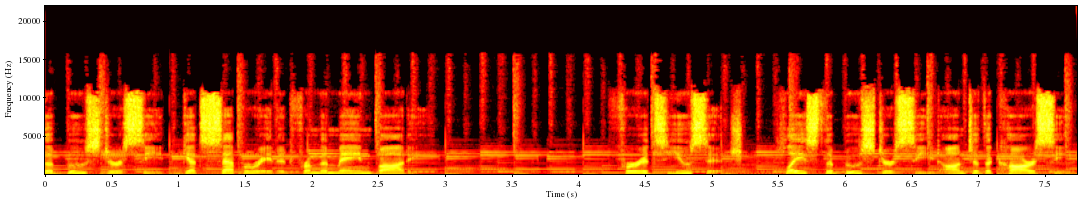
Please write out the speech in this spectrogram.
The booster seat gets separated from the main body. For its usage, place the booster seat onto the car seat.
